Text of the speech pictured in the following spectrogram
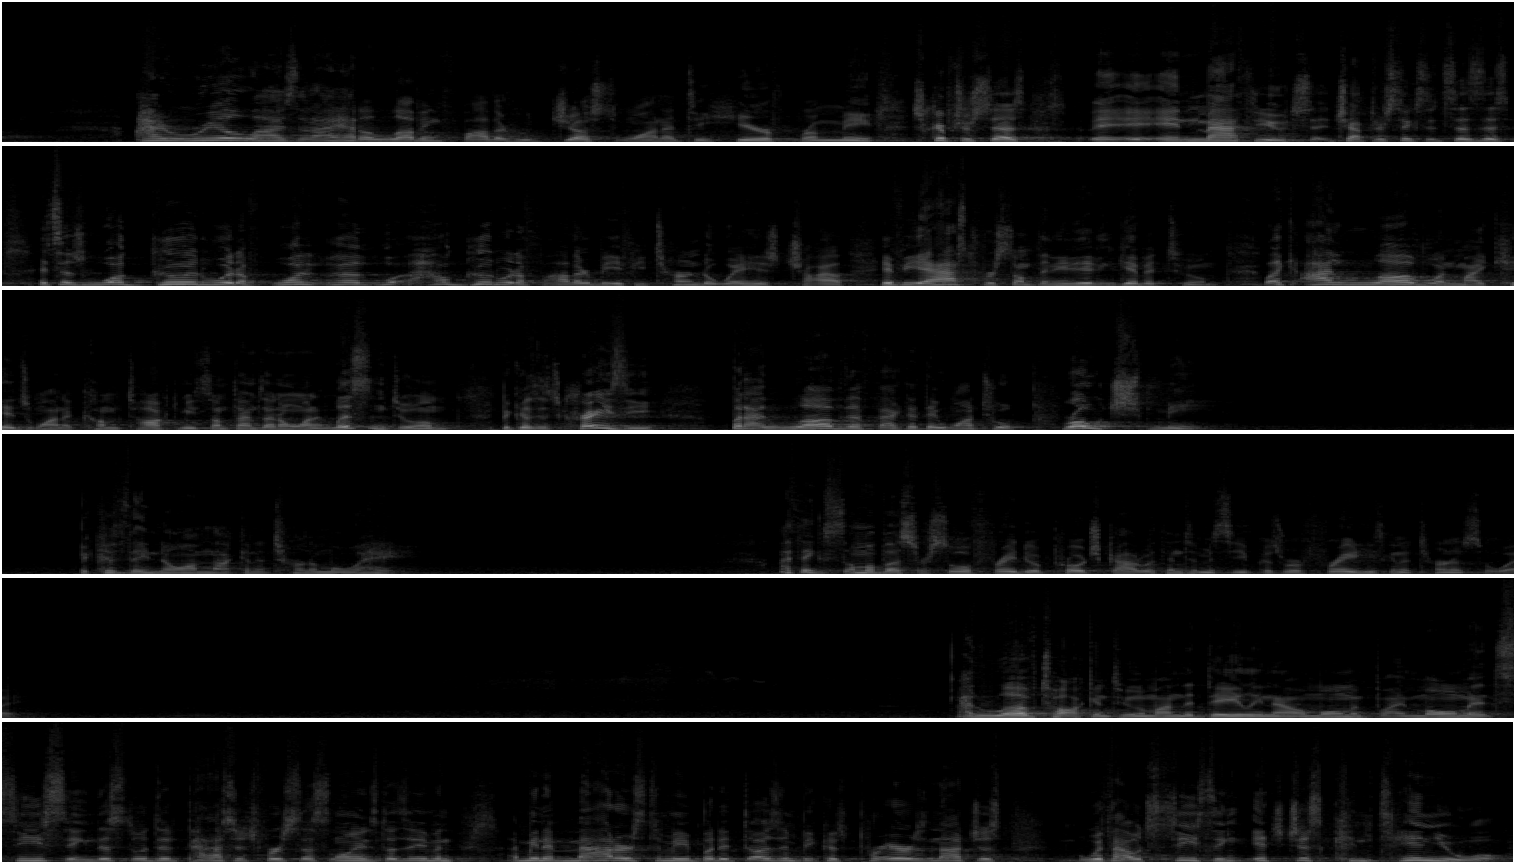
I realized that I had a loving father who just wanted to hear from me. Scripture says in Matthew chapter 6, it says this it says, what good would a, what, uh, How good would a father be if he turned away his child? If he asked for something, he didn't give it to him. Like, I love when my kids want to come talk to me. Sometimes I don't want to listen to them because it's crazy, but I love the fact that they want to approach me because they know I'm not going to turn them away. I think some of us are so afraid to approach God with intimacy because we're afraid He's going to turn us away. I love talking to him on the daily now, moment by moment, ceasing. This the passage, First Thessalonians, doesn't even, I mean, it matters to me, but it doesn't because prayer is not just without ceasing, it's just continual.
